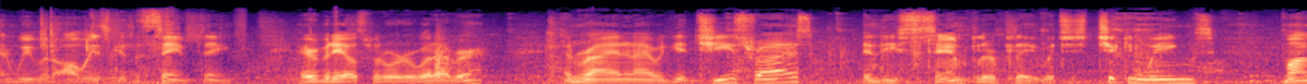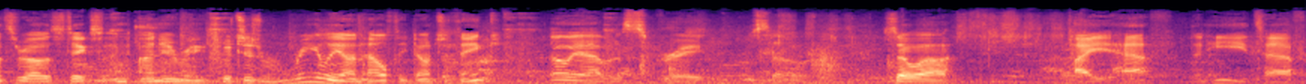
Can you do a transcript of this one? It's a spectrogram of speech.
and we would always get the same thing. Everybody else would order whatever, and Ryan and I would get cheese fries and the sampler plate, which is chicken wings, mozzarella sticks, and onion rings, which is really unhealthy, don't you think? oh yeah, but it's great. So So uh, I eat half, then he eats half,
